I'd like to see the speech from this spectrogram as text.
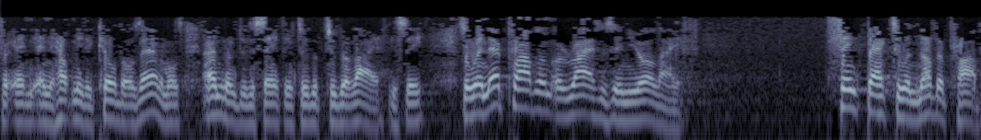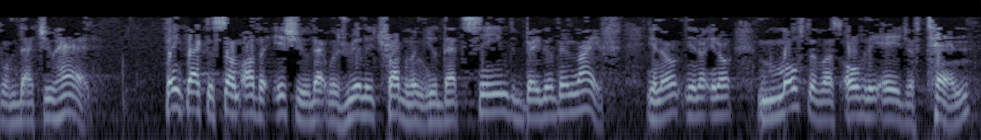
for, and, and helped me to kill those animals, I'm going to do the same thing to, to Goliath, you see? So when that problem arises in your life, think back to another problem that you had. Think back to some other issue that was really troubling you that seemed bigger than life. You know, you know, you know, most of us over the age of 10,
